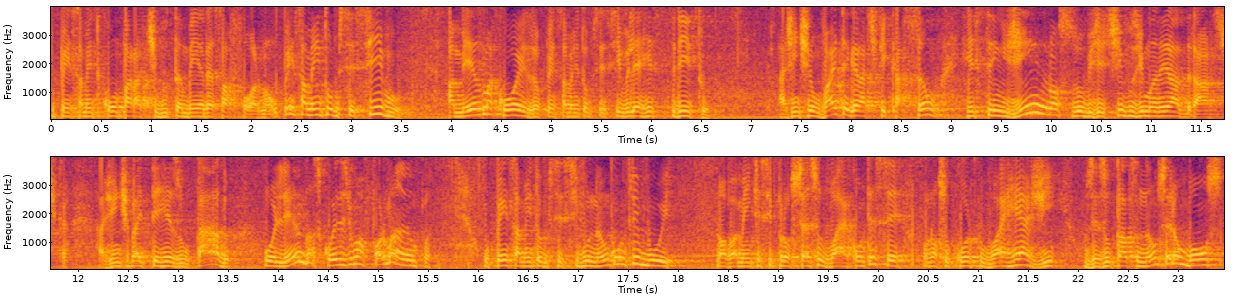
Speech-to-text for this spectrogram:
O pensamento comparativo também é dessa forma. O pensamento obsessivo, a mesma coisa. O pensamento obsessivo ele é restrito. A gente não vai ter gratificação restringindo nossos objetivos de maneira drástica. A gente vai ter resultado olhando as coisas de uma forma ampla. O pensamento obsessivo não contribui. Novamente, esse processo vai acontecer, o nosso corpo vai reagir, os resultados não serão bons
